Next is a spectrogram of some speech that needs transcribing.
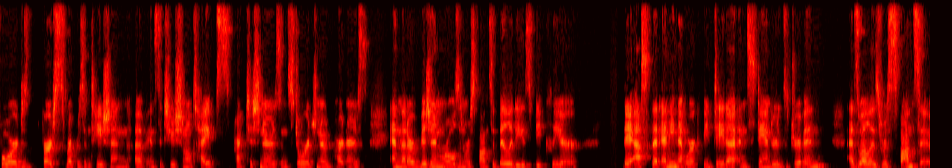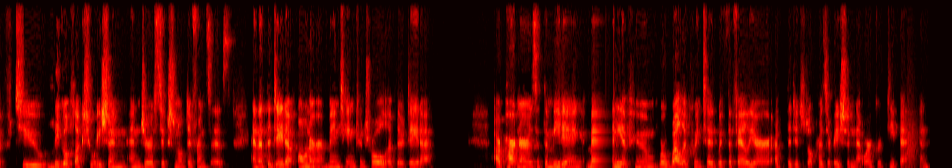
for diverse representation of institutional types, practitioners, and storage node partners, and that our vision, roles, and responsibilities be clear. They asked that any network be data and standards driven, as well as responsive to legal fluctuation and jurisdictional differences, and that the data owner maintain control of their data. Our partners at the meeting, many of whom were well acquainted with the failure of the Digital Preservation Network or DPN,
